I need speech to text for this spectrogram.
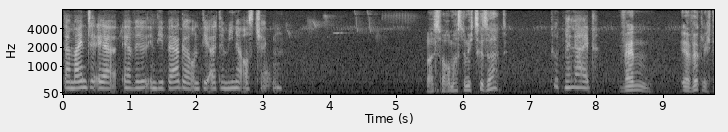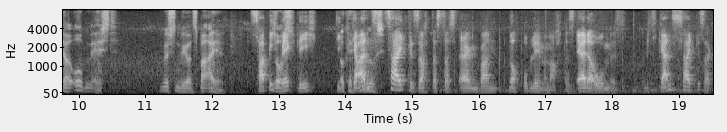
Da meinte er, er will in die Berge und die alte Mine auschecken. Was? Warum hast du nichts gesagt? Tut mir leid. Wenn er wirklich da oben ist, müssen wir uns beeilen. Das habe ich Los. wirklich die Okay, ganze. Zeit gesagt, dass das irgendwann noch Probleme macht. Dass er da oben ist. Habe ich die ganze Zeit gesagt.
